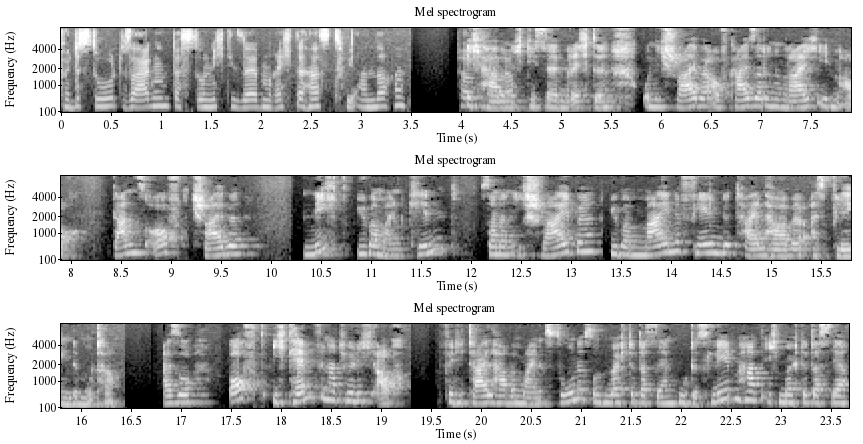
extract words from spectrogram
Würdest du sagen, dass du nicht dieselben Rechte hast wie andere? Ich habe nicht dieselben Rechte. Und ich schreibe auf Kaiserinnenreich eben auch ganz oft, ich schreibe nicht über mein Kind, sondern ich schreibe über meine fehlende Teilhabe als pflegende Mutter. Also oft, ich kämpfe natürlich auch für die Teilhabe meines Sohnes und möchte, dass er ein gutes Leben hat. Ich möchte, dass er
